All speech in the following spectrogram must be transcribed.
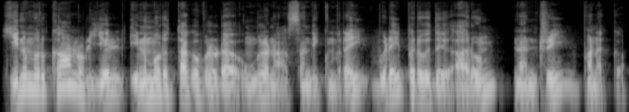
இன்னுமொரு காணொலியில் இன்னுமொரு தகவலோட உங்களை நான் சந்திக்கும் வரை விடைபெறுவது அருண். நன்றி, வணக்கம்.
